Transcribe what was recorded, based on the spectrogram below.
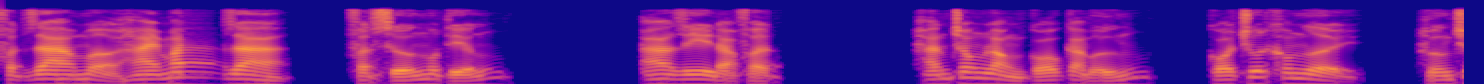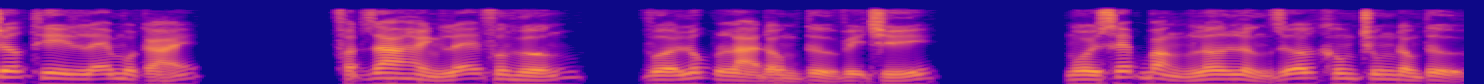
phật ra mở hai mắt ra, phật sướng một tiếng. A di đà phật hắn trong lòng có cảm ứng, có chút không người, hướng trước thi lễ một cái. Phật ra hành lễ phương hướng, vừa lúc là đồng tử vị trí. Ngồi xếp bằng lơ lửng giữa không trung đồng tử,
